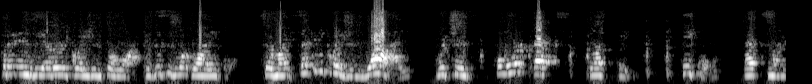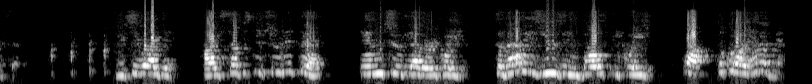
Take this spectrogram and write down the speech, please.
put it into the other equation for y, because this is what y equals. So my second equation, y, which is 4x plus 8, equals x minus 7. You see what I did? I substituted this into the other equation. So that is using both equations. Well, look what I have now.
